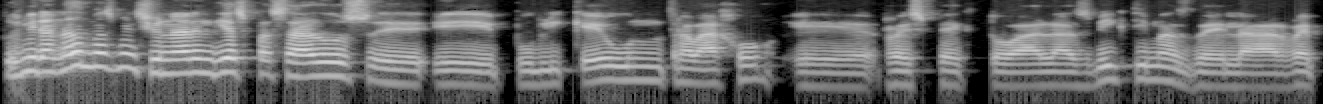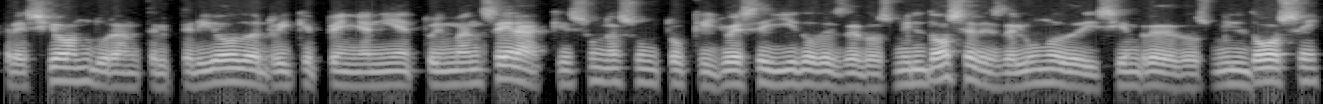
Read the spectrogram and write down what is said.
Pues mira, nada más mencionar, en días pasados eh, eh, publiqué un trabajo eh, respecto a las víctimas de la represión durante el periodo Enrique Peña Nieto y Mancera, que es un asunto que yo he seguido desde 2012, desde el 1 de diciembre de 2012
